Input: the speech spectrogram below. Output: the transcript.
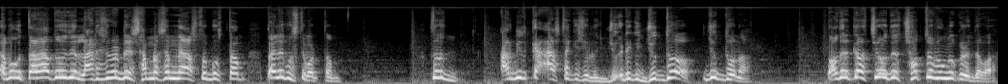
এবং তারা তো ওই যে লাঠি সুরের সামনাসামনি আসতো বুঝতাম তাহলে বুঝতে পারতাম। তো আর্মির কাজটা কি ছিল? এটা কি যুদ্ধ? যুদ্ধ না। তাদের কাজ ছিল ওদের ছত্রভঙ্গ করে দেওয়া।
